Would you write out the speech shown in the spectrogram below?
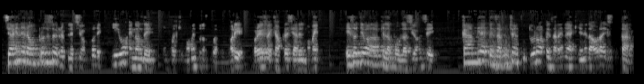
Se ha generado un proceso de reflexión colectivo en donde en cualquier momento nos podemos morir. Por eso hay que apreciar el momento. Eso ha llevado a que la población se cambie de pensar mucho en el futuro a pensar en el aquí y en el ahora, disfrutar.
